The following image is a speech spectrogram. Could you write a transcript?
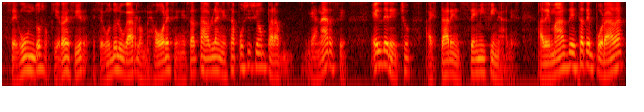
segundos, o quiero decir, el segundo lugar, los mejores en esa tabla, en esa posición para ganarse el derecho a estar en semifinales. Además de esta temporada,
